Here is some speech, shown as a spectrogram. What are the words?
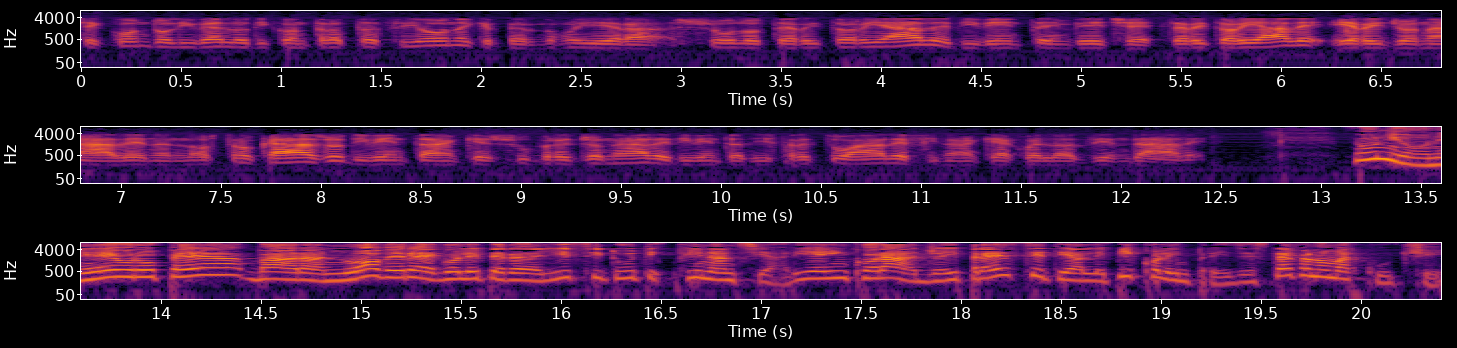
secondo livello di contrattazione, che per noi era solo territoriale, diventa invece territoriale e regionale. Nel nostro caso diventa anche subregionale, diventa distrettuale fino anche a quello aziendale. L'Unione Europea vara nuove regole per gli istituti finanziari e incoraggia i prestiti alle piccole imprese. Stefano Marcucci.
